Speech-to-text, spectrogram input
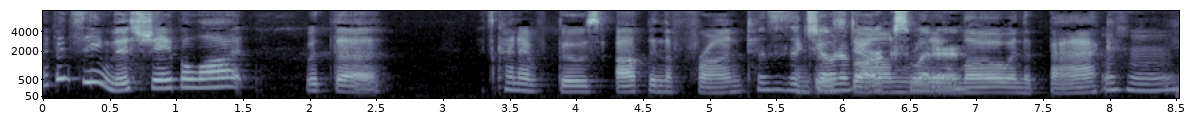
i've been seeing this shape a lot with the it kind of goes up in the front This is a and Joan goes of down Arc sweater. really low in the back mm-hmm.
